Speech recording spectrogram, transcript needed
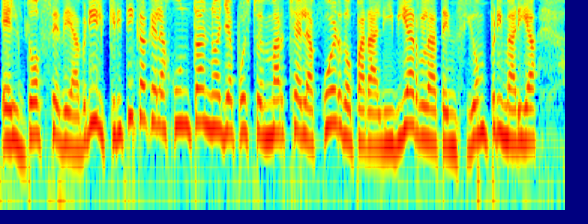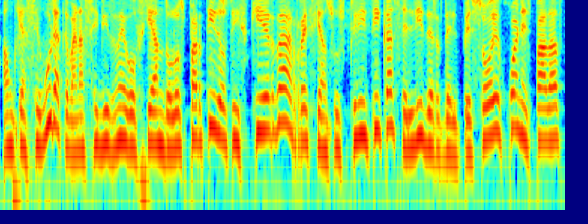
el 12 de abril. Critica que la Junta no haya puesto en marcha el acuerdo para aliviar la atención primaria, aunque asegura que van a seguir negociando. Los partidos de izquierda arrecian sus críticas. El líder del PSOE, Juan Espadas,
